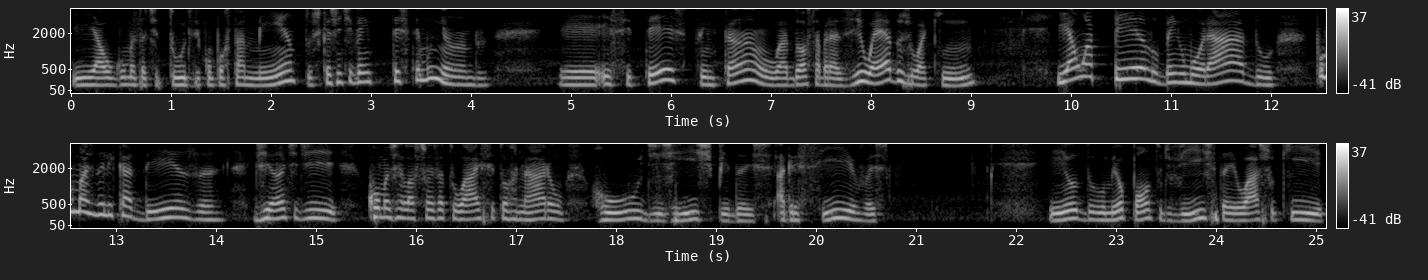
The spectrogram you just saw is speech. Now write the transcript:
e algumas atitudes e comportamentos que a gente vem testemunhando. Esse texto, então, o Adoça Brasil, é do Joaquim e é um apelo bem-humorado por mais delicadeza diante de como as relações atuais se tornaram rudes, ríspidas, agressivas. Eu, do meu ponto de vista, eu acho que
